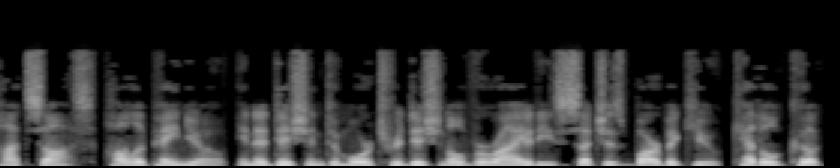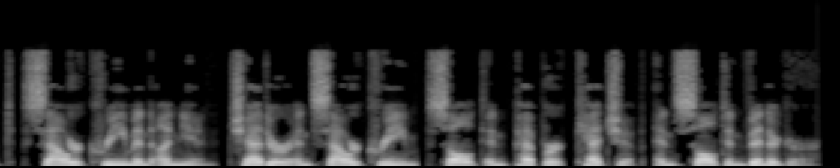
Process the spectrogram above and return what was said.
Hot Sauce, Jalapeno, in addition to more traditional varieties such as barbecue, kettle cooked, sour cream and onion, cheddar and sour cream, salt and pepper, ketchup, and salt and vinegar.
